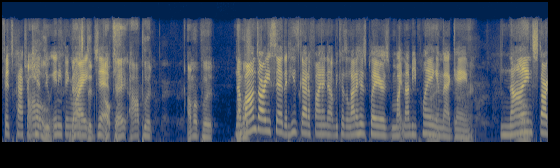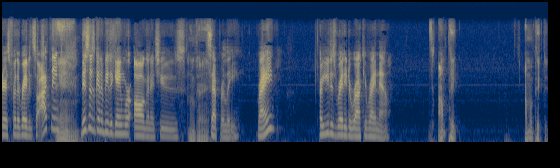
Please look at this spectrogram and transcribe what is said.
Fitzpatrick can't do anything Oh, right. the- Jets. Okay, I'll put. I'm gonna put. Now Von's already said that he's got to find out because a lot of his players might not be playing in that game. right. Nine Oh. starters for the Ravens. So I think Man. this is going to be the game we're all going to choose Okay, separately, right? Or are you just ready to rock it right now? I'm pick. I'm gonna pick the.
